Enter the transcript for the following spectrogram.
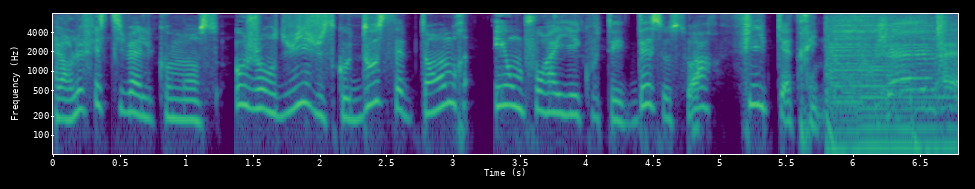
Alors le festival commence aujourd'hui jusqu'au 12 septembre et on pourra y écouter dès ce soir Philippe Catherine. J'aime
